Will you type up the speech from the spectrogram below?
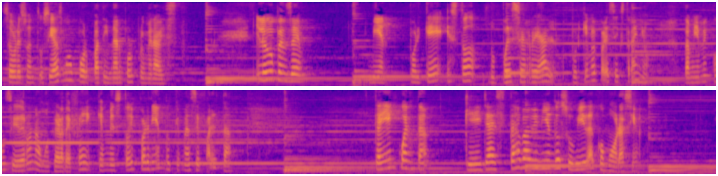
sobre su entusiasmo por patinar por primera vez. Y luego pensé, bien, ¿por qué esto no puede ser real? ¿Por qué me parece extraño? También me considero una mujer de fe, que me estoy perdiendo, que me hace falta. Caí en cuenta que ella estaba viviendo su vida como oración,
